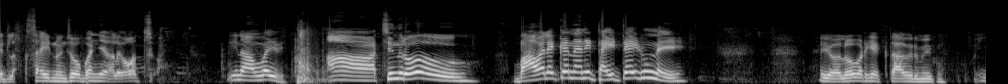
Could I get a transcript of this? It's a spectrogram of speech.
ఇట్లా సైడ్ నుంచి ఓపెన్ చేయాలి కావచ్చు. దీని అవ్వ ఇది. వచ్చింది రో. బావ లెక్కనని టైట్ టైట్ ఉన్నాయి. ఇక లోపలికి ఎక్కు తాగురు మీకు. ఈ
